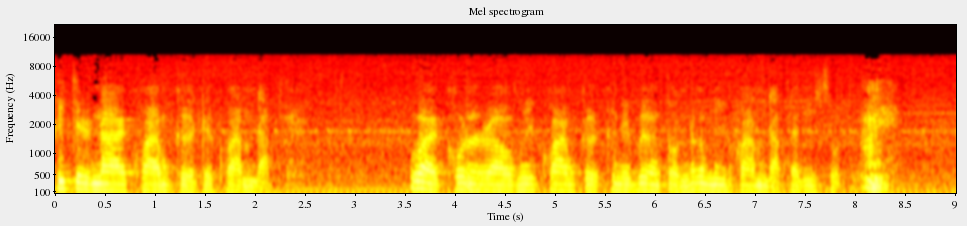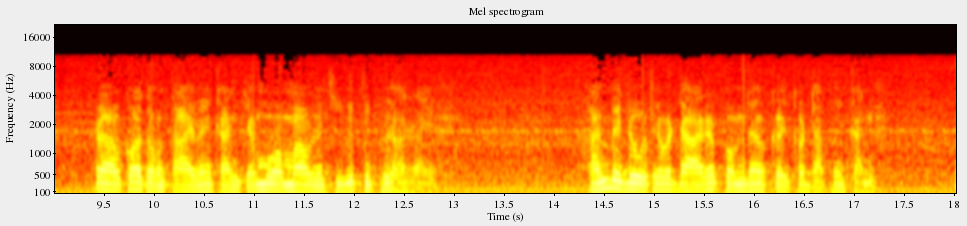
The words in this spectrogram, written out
พิจารณาความเกิดหรือความดับ ว่าคนเรามีความเกิดขึ้นในเบื้องต้นแล้วก็มีความดับในที่สุด เราก็ต้องตายเหมือนกัน จะมัวเมาในชีวิตนี้เพื่ออะไร หันไปดูเทวดาและพรหมถ้าเกิดก็ดับเหมือนกันใน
